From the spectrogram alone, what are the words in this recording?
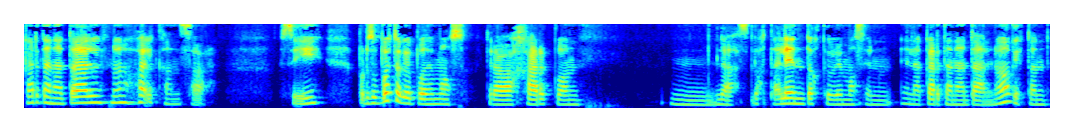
carta natal no nos va a alcanzar, ¿sí? Por supuesto que podemos trabajar con mm, los talentos que vemos en, en la carta natal, ¿no? Que están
